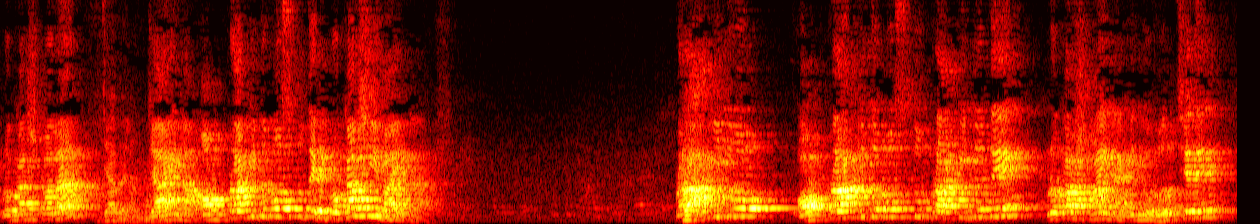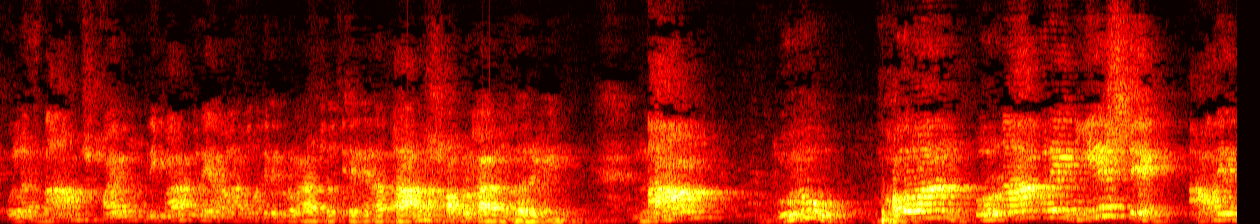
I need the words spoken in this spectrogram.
প্রকাশ করা যাবে যায় না। অপ্রাকৃত বস্তুতে প্রকাশই হয় না। প্রাকৃত অপ্রাকৃত বস্তু প্রাকৃততে প্রকাশ হয় না। কিন্তু হচ্ছে রে বলল নাম স্বয়ং কৃপা করে আমার মধ্যে প্রকাশ হচ্ছে। এটা তার সপ্রকাশ ধর্মী। নাম গুরু ভগবান করুণা করে নিয়ে এসেছেন আমাদের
